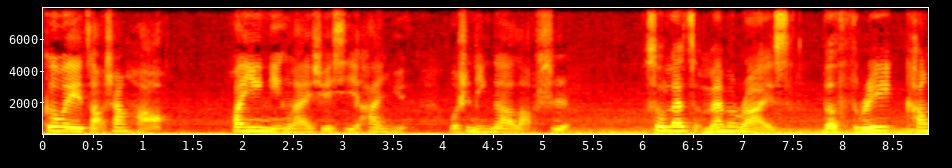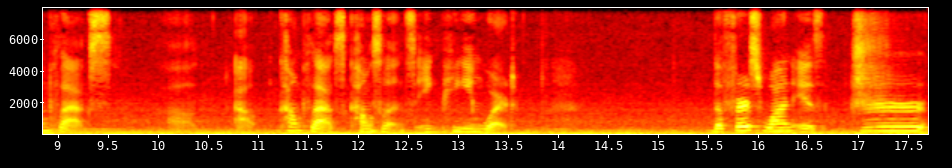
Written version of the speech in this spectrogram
各位早上好，欢迎您来学习汉语，我是您的老师。So let's memorize the three complex, uh, uh, complex consonants in Pinyin word. The first one is zh.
